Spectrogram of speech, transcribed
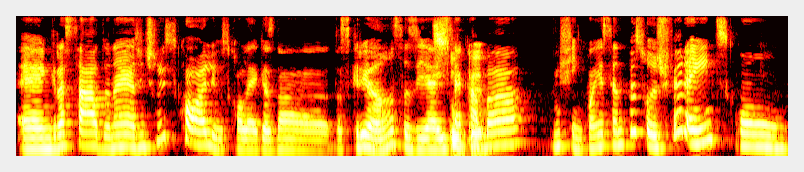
É engraçado, né? A gente não escolhe os colegas da, das crianças e aí Super. você acaba, enfim, conhecendo pessoas diferentes, com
